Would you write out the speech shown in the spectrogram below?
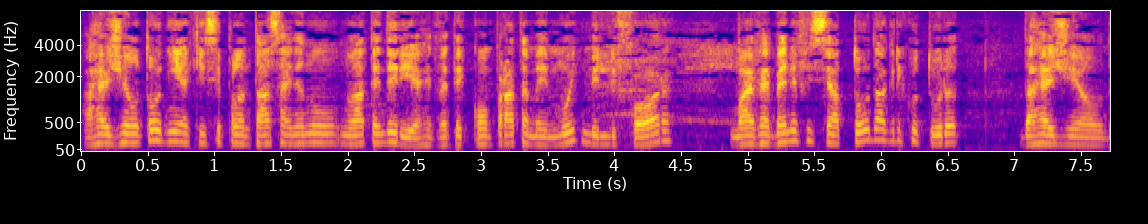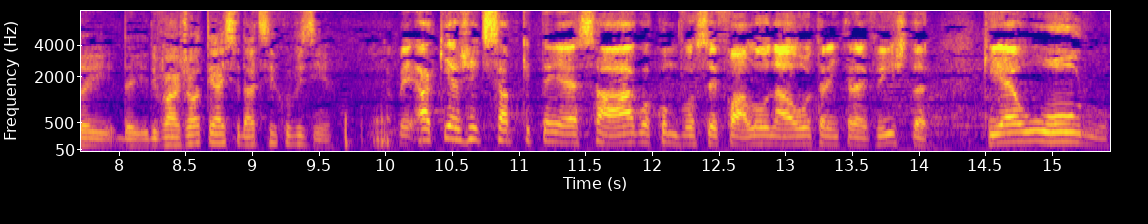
a região todinha aqui se plantasse ainda não, não atenderia. A gente vai ter que comprar também muito milho de fora, mas vai beneficiar toda a agricultura da região de, de, de Vajota e as cidades circunvizinhas. Bem, aqui a gente sabe que tem essa água, como você falou na outra entrevista, que é o ouro,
